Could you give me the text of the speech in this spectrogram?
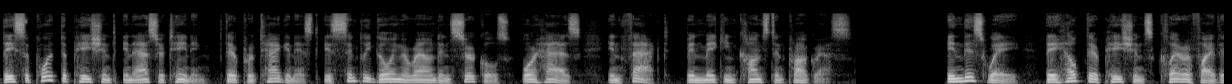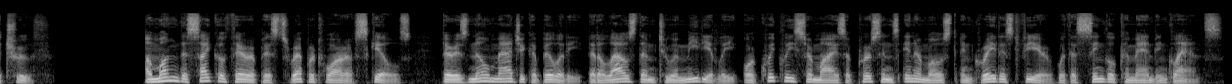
They support the patient in ascertaining if their protagonist is simply going around in circles or has, in fact, been making constant progress. In this way, they help their patients clarify the truth. Among the psychotherapist's repertoire of skills, there is no magic ability that allows them to immediately or quickly surmise a person's innermost and greatest fear with a single commanding glance.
